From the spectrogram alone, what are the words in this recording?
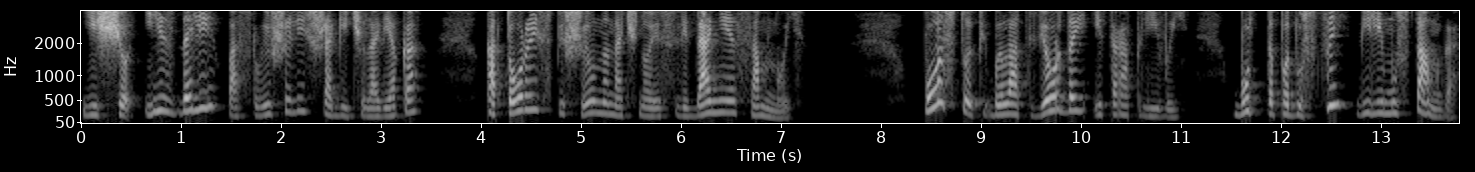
Еще издали послышались шаги человека, который спешил на ночное свидание со мной. Поступь была твердой и торопливой, будто под узцы вели мустанга,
